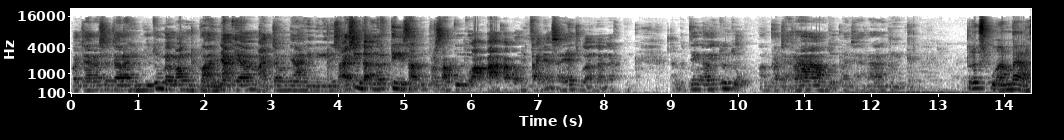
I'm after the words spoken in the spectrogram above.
upacara secara Hindu itu memang banyak ya macamnya gini-gini. Saya sih nggak ngerti satu persatu itu apa-apa. Kalau ditanya saya juga nggak ngerti. Yang penting oh, itu untuk upacara untuk upacara gitu. Terus Bu Ambar,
